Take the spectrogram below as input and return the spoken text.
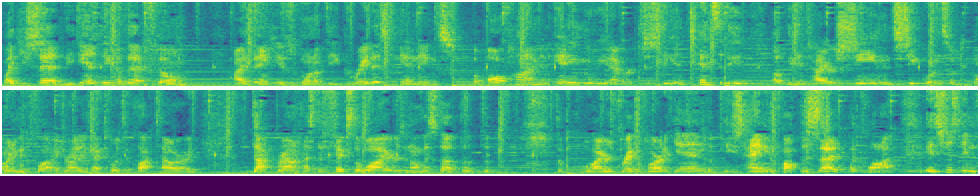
like you said, the ending of that film. I think is one of the greatest endings of all time in any movie ever. Just the intensity of the entire scene and sequence of Marty McFly driving back towards the clock tower and Doc Brown has to fix the wires and all this stuff. The, the the wires break apart again, the, he's hanging off the side of the clock. It's just in,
